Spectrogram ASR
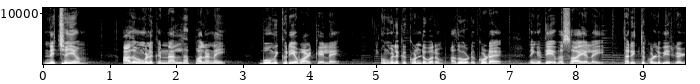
நிச்சயம் அது உங்களுக்கு நல்ல பலனை பூமிக்குரிய வாழ்க்கையில் உங்களுக்கு கொண்டு வரும். அதோடு கூட நீங்கள் தேவ சாயலை தரித்து கொள்ளுவீர்கள்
